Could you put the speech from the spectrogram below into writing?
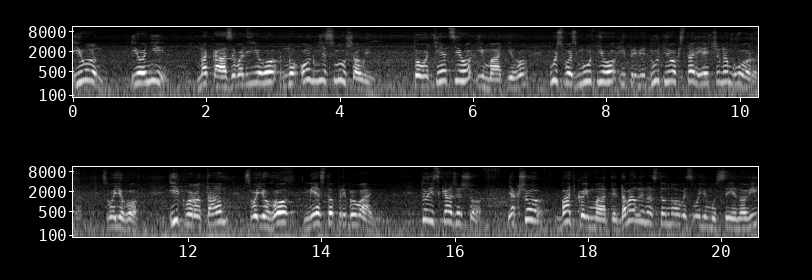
и он, и они наказывали его, но он не слушал их, то отец его и мать его пусть возьмут его и приведут его к старейшинам города своего и к воротам своего места пребывания. Тобто скаже, що якщо батько і мати давали настанови своєму синові,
